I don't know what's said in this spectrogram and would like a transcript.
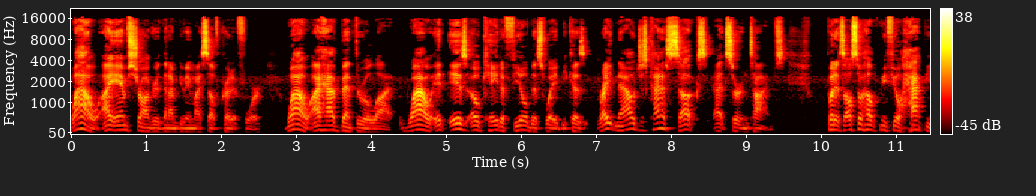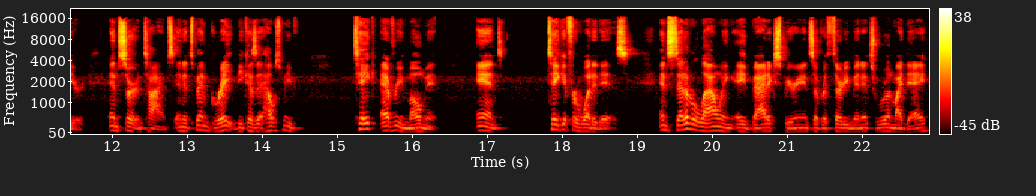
wow, I am stronger than I'm giving myself credit for. Wow, I have been through a lot. Wow, it is okay to feel this way because right now just kind of sucks at certain times. But it's also helped me feel happier in certain times. And it's been great because it helps me take every moment and take it for what it is. Instead of allowing a bad experience over 30 minutes ruin my day,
